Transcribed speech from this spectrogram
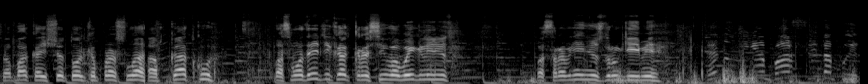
Собака еще только прошла обкатку. Посмотрите, как красиво выглядит по сравнению с другими. Это у меня бар-следопыт.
